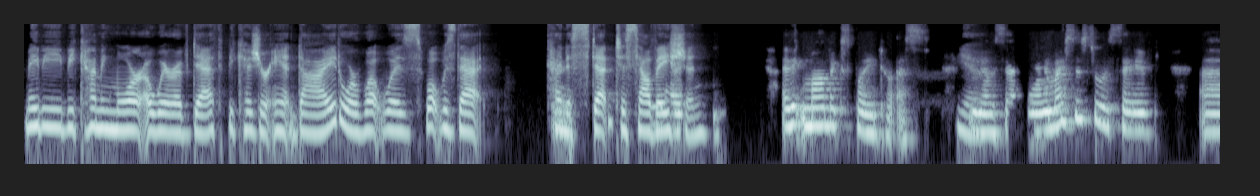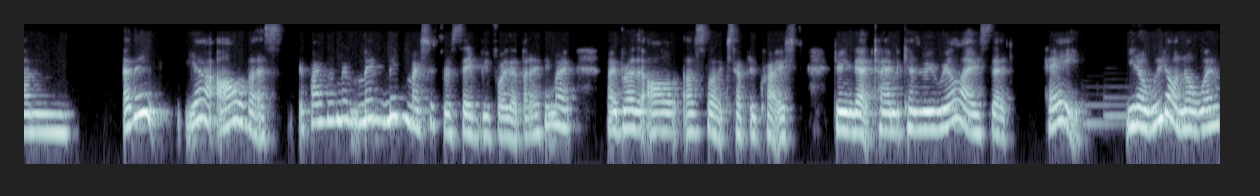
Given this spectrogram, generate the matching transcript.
maybe becoming more aware of death because your aunt died, or what was what was that kind right. of step to salvation? I think mom explained to us. Yeah. You know, and my sister was saved. Um, I think, yeah, all of us. If I remember, maybe, maybe, my sister was saved before that, but I think my my brother all also accepted Christ during that time because we realized that, hey, you know, we don't know when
